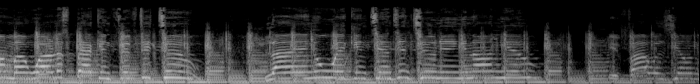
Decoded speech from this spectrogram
on my wireless back in 52. Lying awake, intent and tuning in on you. If I was young.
